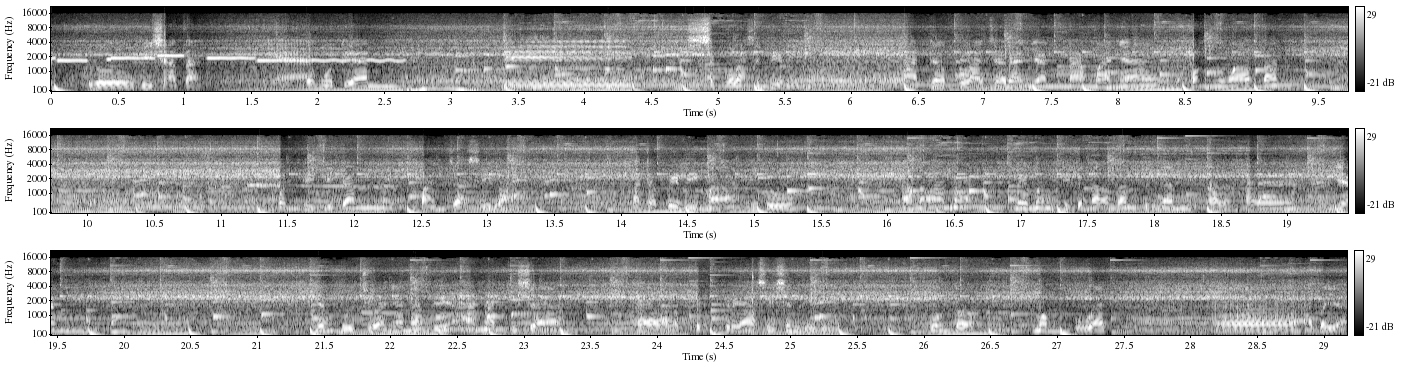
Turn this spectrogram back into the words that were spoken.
agrowisata ya. kemudian di sekolah sendiri ada pelajaran yang namanya penguatan pendidikan Pancasila. Ada P5 itu. Anak-anak memang dikenalkan dengan hal-hal yang yang tujuannya nanti anak bisa uh, berkreasi sendiri untuk membuat uh, apa ya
